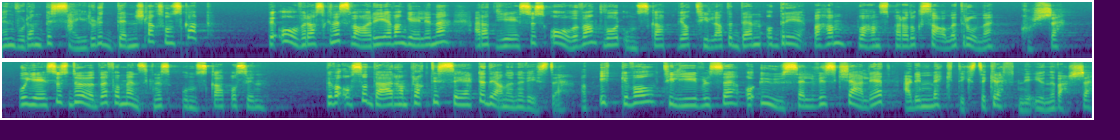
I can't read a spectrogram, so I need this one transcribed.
Men hvordan beseirer du den slags ondskap? Det overraskende svaret i evangeliene er at Jesus overvant vår ondskap ved å tillate den å drepe ham på hans paradoksale trone, korset hvor Jesus døde for menneskenes ondskap og synd. Det var også der han praktiserte det han underviste, at ikkevold, tilgivelse og uselvisk kjærlighet er de mektigste kreftene i universet.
